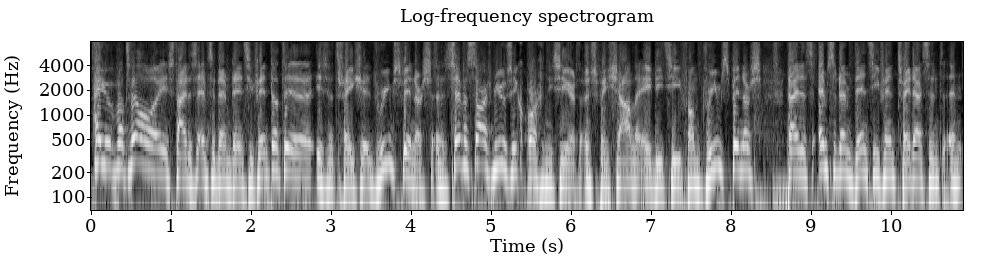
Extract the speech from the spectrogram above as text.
Hey, wat wel is tijdens Amsterdam Dance Event, dat eh, is het feestje Dream Spinners. Eh, Seven Stars Music organiseert een speciale editie van Dream Spinners tijdens Amsterdam Dance Event 2011.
